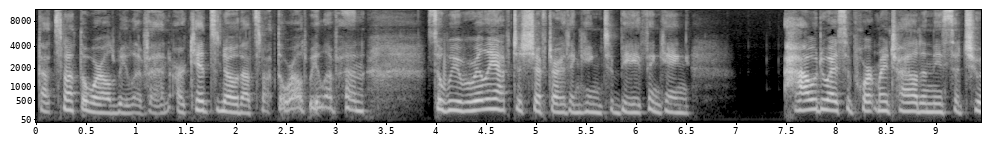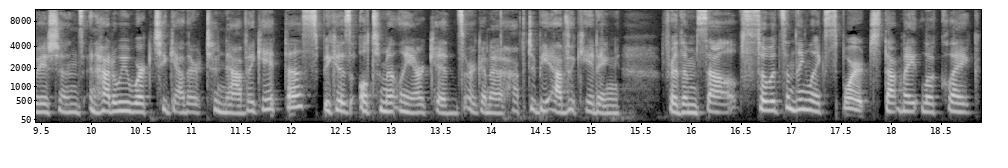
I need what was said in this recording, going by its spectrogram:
that's not the world we live in. Our kids know that's not the world we live in. So we really have to shift our thinking to be thinking, how do I support my child in these situations? And how do we work together to navigate this? Because ultimately, our kids are going to have to be advocating for themselves. So it's something like sports that might look like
